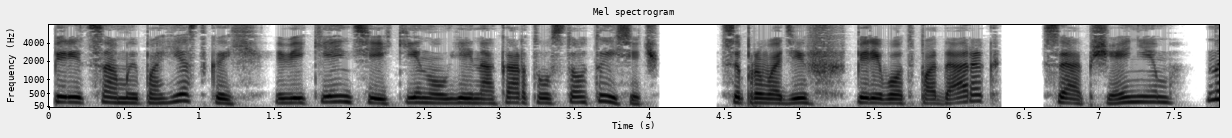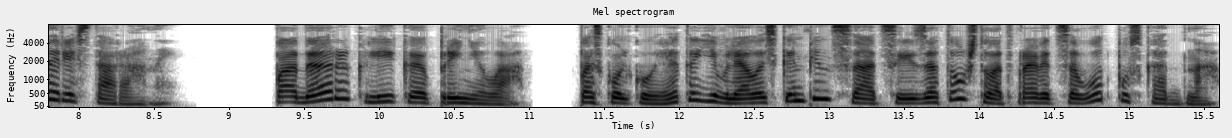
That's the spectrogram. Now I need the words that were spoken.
Перед самой поездкой Викентий кинул ей на карту сто тысяч, сопроводив перевод-подарок сообщением на рестораны. Подарок Лика приняла, поскольку это являлось компенсацией за то, что отправится в отпуск одна.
